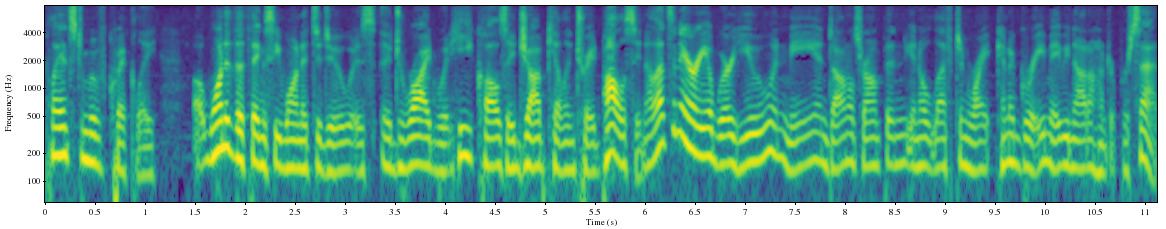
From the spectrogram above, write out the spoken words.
plans to move quickly uh, one of the things he wanted to do is uh, deride what he calls a job killing trade policy. Now, that's an area where you and me and Donald Trump and, you know, left and right can agree, maybe not 100%.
